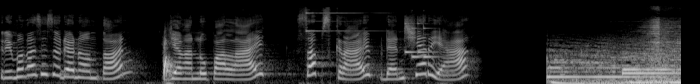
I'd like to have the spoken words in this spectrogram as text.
Terima kasih sudah nonton. Jangan lupa like, subscribe, dan share ya. Thank you.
